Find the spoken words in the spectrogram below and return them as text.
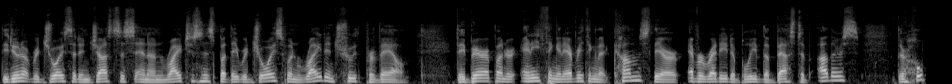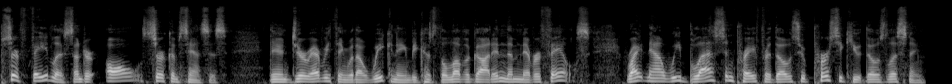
They do not rejoice at injustice and unrighteousness, but they rejoice when right and truth prevail. They bear up under anything and everything that comes. They are ever ready to believe the best of others. Their hopes are fadeless under all circumstances. They endure everything without weakening because the love of God in them never fails. Right now, we bless and pray for those who persecute those listening.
